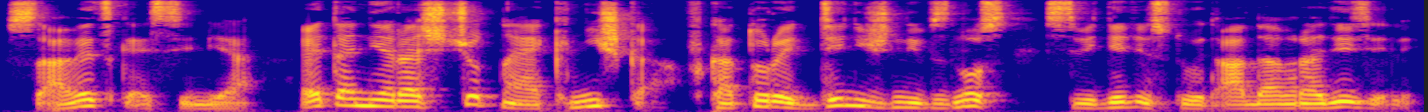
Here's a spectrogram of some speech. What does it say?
Советская семья – это не расчетная книжка, в которой денежный взнос свидетельствует о добродетели.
